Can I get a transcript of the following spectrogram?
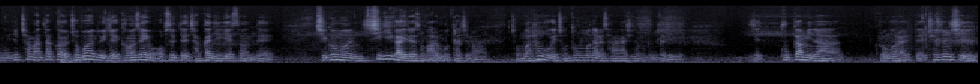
이게 참 안타까워요. 저번에도 이제 강원 선생님 없을 때 잠깐 얘기했었는데 지금은 시기가 이래서 말은 못하지만 정말 한국의 전통 문화를 사랑하시는 분들이 이제 국감이나 그런 걸 할 때 최순실이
